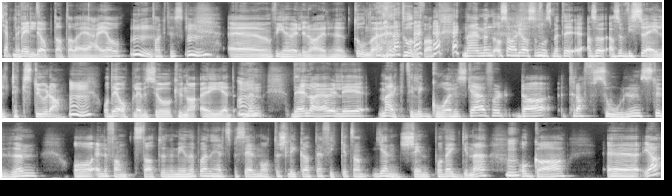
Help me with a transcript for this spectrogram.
kjempe Veldig opptatt av det, jeg òg, Mm. faktisk. Eh, Nå fikk jeg veldig rar tone, tone, på. Nei, men også har de også noe som heter altså, altså visuell tekstur, da. Mm. Og det oppleves jo kun av øyet. Men det la jeg veldig merke til i går, husker jeg, for da traff solen stuen og elefantstatuene mine på en helt spesiell måte, slik at jeg fikk et sånt gjenskinn på veggene Mm. og ga eh, ja,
